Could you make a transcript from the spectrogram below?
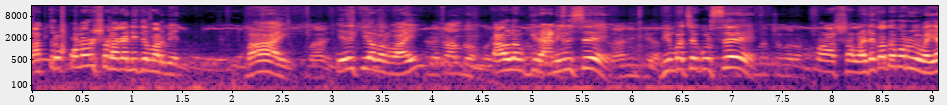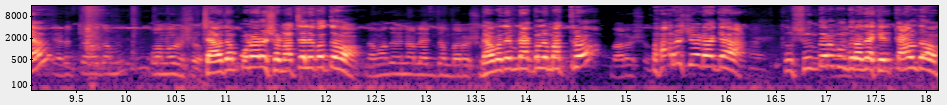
মাত্র পনেরোশো টাকা নিতে পারবেন। ভাই এটা কি আবার ভাই? এটা কাল দাম কি রানি হয়েছে ডিম বাচ্চা করছে? মাশাল্লাহ এটা কত পড়বে ভাইয়া? চাওয়া দাম পনেরোশো। না চাইলে কত? দামাদামি না করলে মাত্র বারোশো। টাকা। খুব সুন্দর বন্ধুরা দেখেন কাল দাম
